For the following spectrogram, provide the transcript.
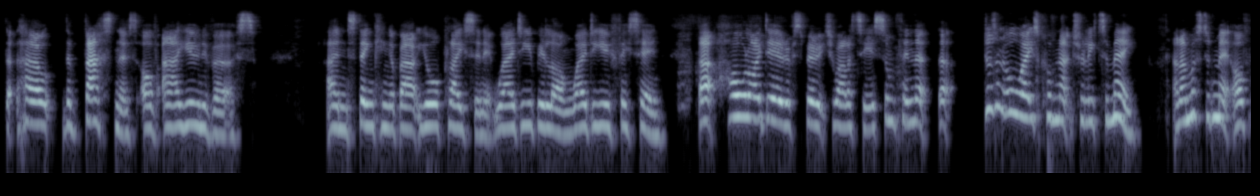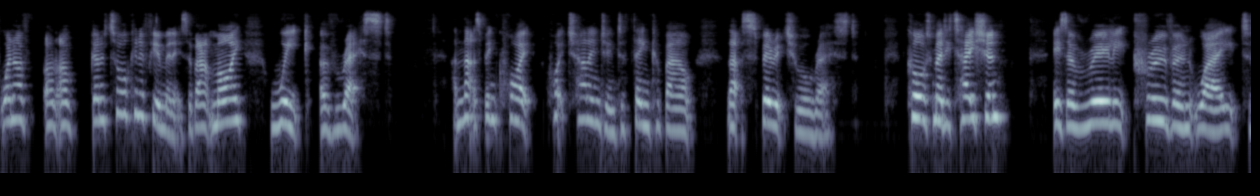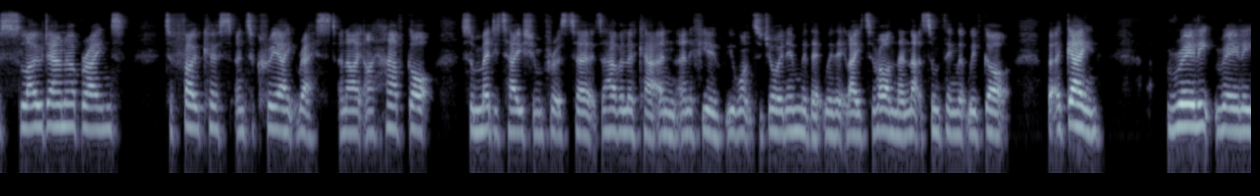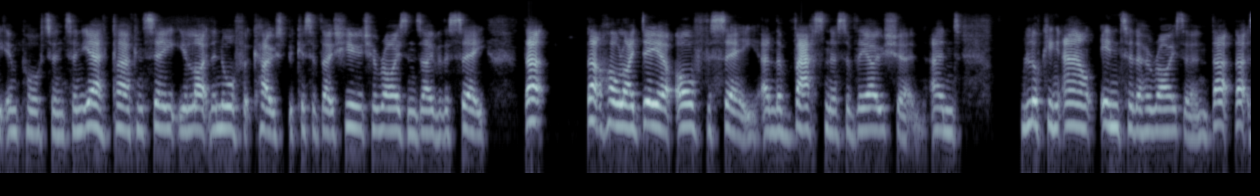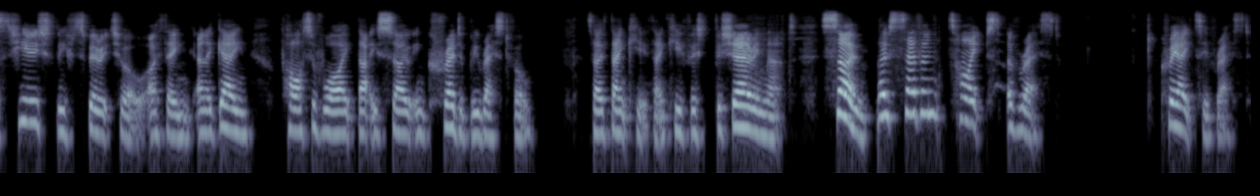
that how the vastness of our universe and thinking about your place in it, where do you belong, where do you fit in? That whole idea of spirituality is something that, that doesn't always come naturally to me. And I must admit, of when I've I'm going to talk in a few minutes about my week of rest, and that's been quite quite challenging to think about that spiritual rest. Of course, meditation is a really proven way to slow down our brains, to focus, and to create rest. And I, I have got some meditation for us to, to have a look at and, and if you you want to join in with it with it later on then that's something that we've got but again really really important and yeah claire i can see you like the norfolk coast because of those huge horizons over the sea that that whole idea of the sea and the vastness of the ocean and looking out into the horizon that that's hugely spiritual i think and again part of why that is so incredibly restful. So thank you, thank you for, for sharing that. So those seven types of rest. Creative rest.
